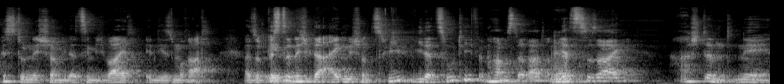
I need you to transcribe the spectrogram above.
Bist du nicht schon wieder ziemlich weit in diesem Rad? Also bist Eben. du nicht wieder eigentlich schon zu, wieder zu tief im Hamsterrad? Und Ja. jetzt zu sagen, ah stimmt, nee.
